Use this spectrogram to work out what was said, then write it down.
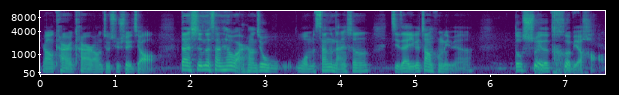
然后看着看着，然后就去睡觉。但是那三天晚上，就我们三个男生挤在一个帐篷里面，都睡得特别好。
